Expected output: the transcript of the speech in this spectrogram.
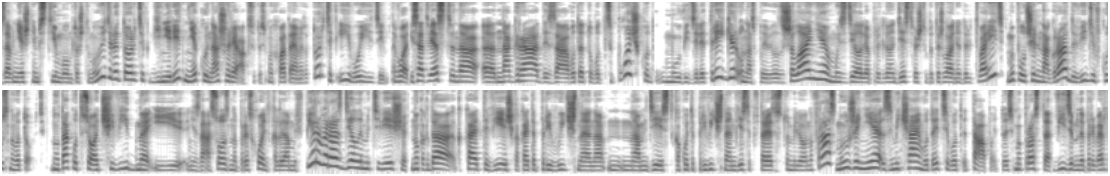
за внешним стимулом, то, что мы увидели тортик, генерит некую нашу реакцию. То есть мы хватаем этот тортик и его едим. Вот. И, соответственно, э, награды за вот эту вот цепочку мы увидели триггер, у нас появилось желание, мы сделали определенное действие, чтобы это желание удовлетворить, мы получили награду в виде вкусного тортика. Ну, так вот все очевидно и, не знаю, осознанно происходит, когда мы в первый раз делаем эти вещи, но когда какая-то вещь, какая-то привычная нам, нам действие, какое-то привычное нам действие повторяется 100 миллионов раз, мы уже не замечаем вот эти вот этапы. То есть мы просто видим, например,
